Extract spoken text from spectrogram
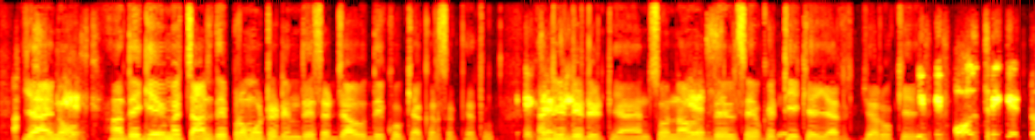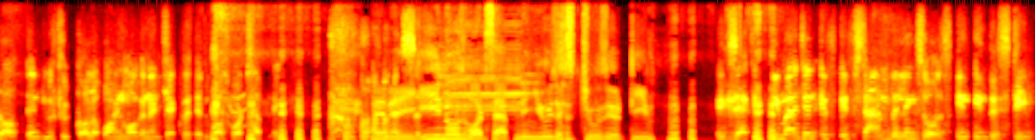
yeah i know. Yeah. huh, they gave him a chance. They promoted him. They said jao dekho kya kar sakte tu exactly. and he did it yeah. And so now yes. they'll say okay yes. hai yaar you are okay. If, if all three get dropped then you should call up point Morgan and check with him boss what's happening. No, no, he knows what's happening. You just choose your team. Exactly. Imagine if if Sam Billings was in in this team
